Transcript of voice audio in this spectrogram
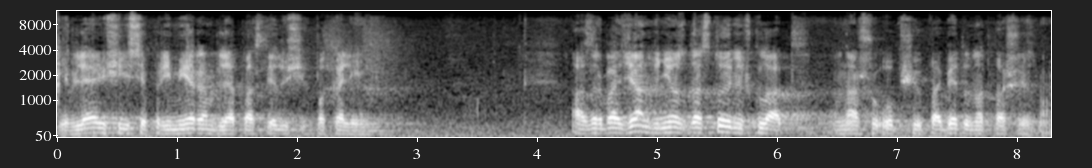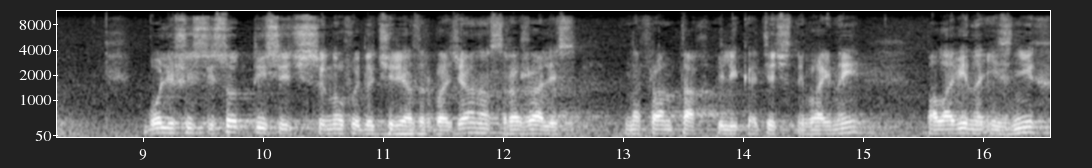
являющиеся примером для последующих поколений. Азербайджан внес достойный вклад в нашу общую победу над фашизмом. Более 600 тысяч сынов и дочерей Азербайджана сражались на фронтах Великой Отечественной войны. Половина из них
